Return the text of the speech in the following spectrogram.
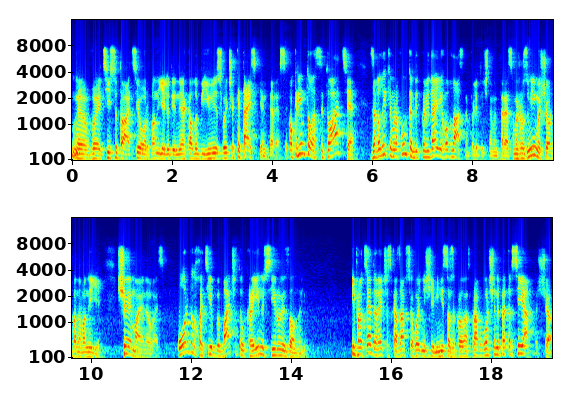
е, в цій ситуації Орбан є людиною, яка лобіює швидше китайські інтереси. Окрім того, ситуація за великим рахунком відповідає його власним політичним інтересам. Ми ж розуміємо, що Орбана вони є. Що я маю на увазі? Орбан хотів би бачити Україну сірою зоною. І про це, до речі, сказав сьогодні ще міністр закордонних справ Угорщини Петр Сіярто, що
